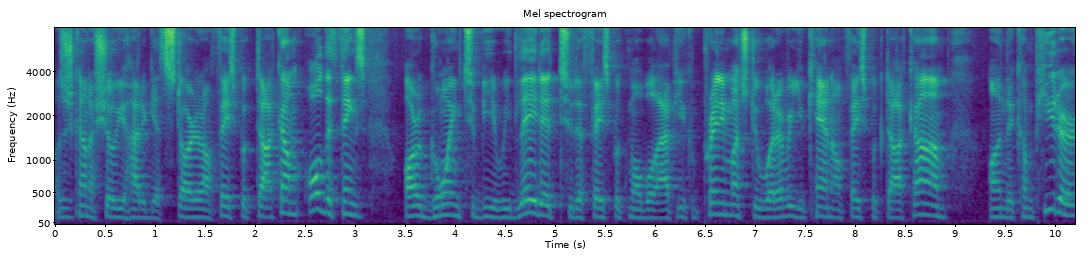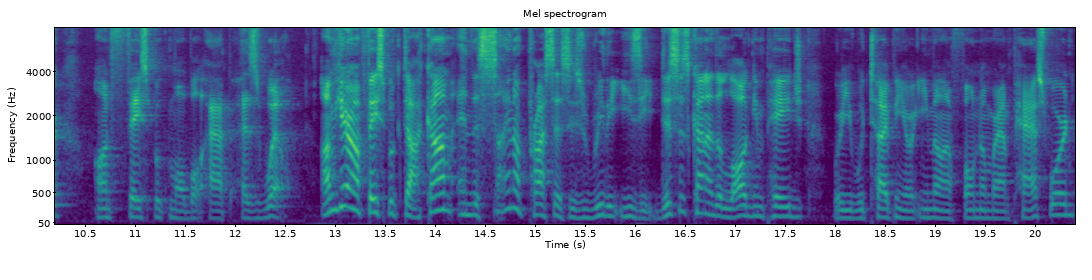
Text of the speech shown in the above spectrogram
I'll just kind of show you how to get started on Facebook.com. All the things are going to be related to the Facebook mobile app. You could pretty much do whatever you can on Facebook.com on the computer on Facebook mobile app as well. I'm here on facebook.com and the sign up process is really easy. This is kind of the login page where you would type in your email and phone number and password.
